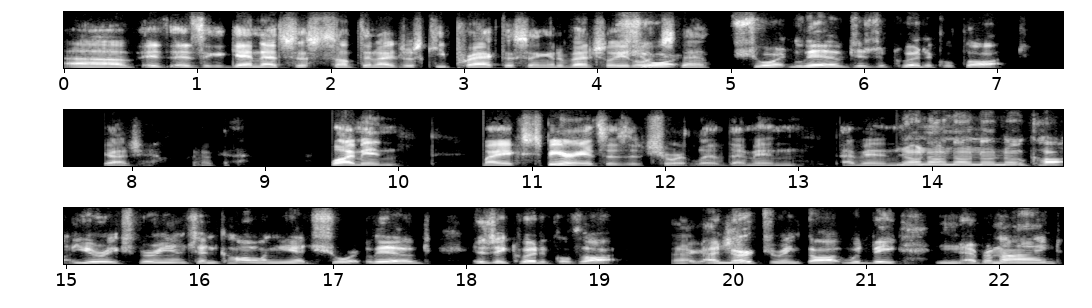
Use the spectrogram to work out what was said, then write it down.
uh, it, it's again, that's just something I just keep practicing, and eventually it'll Short- extend. Short lived is a critical thought. Gotcha. Okay. Well, I mean, my experience is it's short lived. I mean, I mean, No, no, no, no, no. Call your experience in calling it short lived is a critical thought. I A nurturing thought would be never mind,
